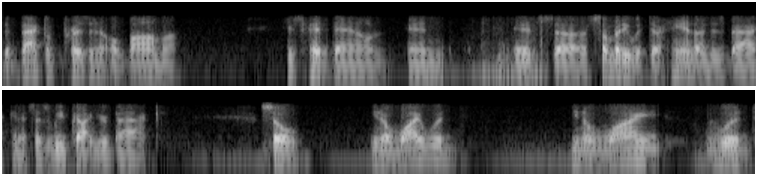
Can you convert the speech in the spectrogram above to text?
the back of President Obama, his head down, and it's uh, somebody with their hand on his back, and it says, "We've got your back." So, you know, why would, you know, why would,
